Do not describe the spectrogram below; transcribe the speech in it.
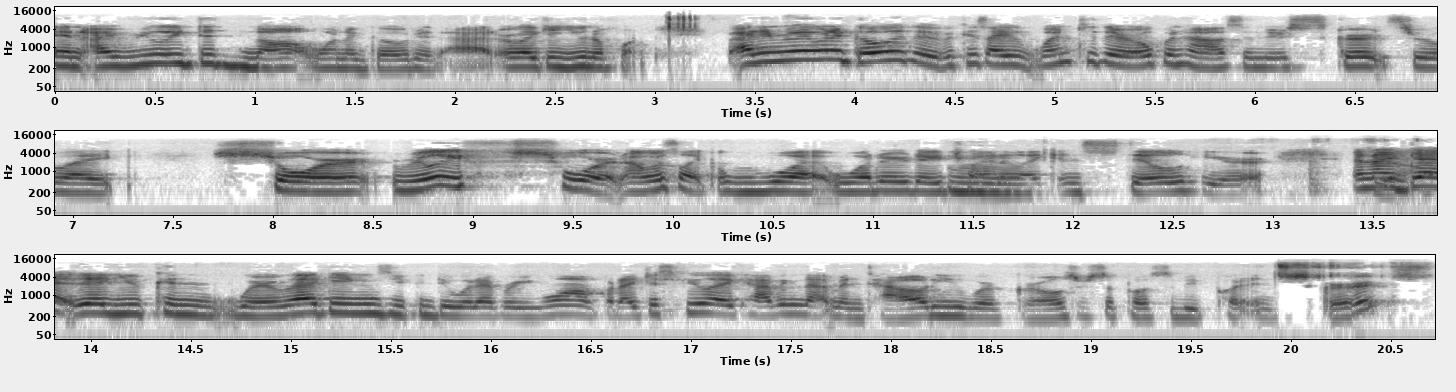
And I really did not want to go to that or like a uniform. But I didn't really want to go with it because I went to their open house and their skirts were like short, really short. I was like, what what are they trying to Mhm. like instill here? And I get that you can wear leggings, you can do whatever you want, but I just feel like having that mentality where girls are supposed to be put in skirts,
